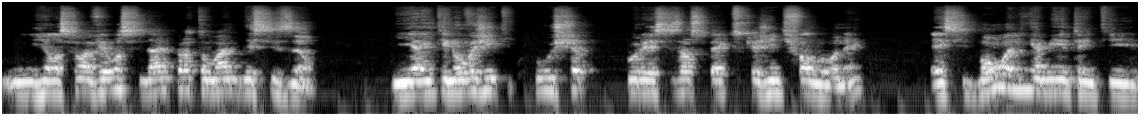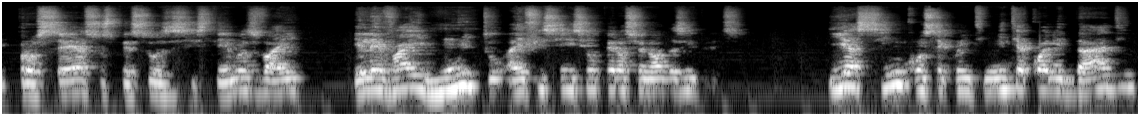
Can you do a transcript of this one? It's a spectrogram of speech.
em relação à velocidade para tomar decisão. E aí, de novo, a gente puxa por esses aspectos que a gente falou, né? Esse bom alinhamento entre processos, pessoas e sistemas vai elevar muito a eficiência operacional das empresas. E assim, consequentemente, a qualidade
